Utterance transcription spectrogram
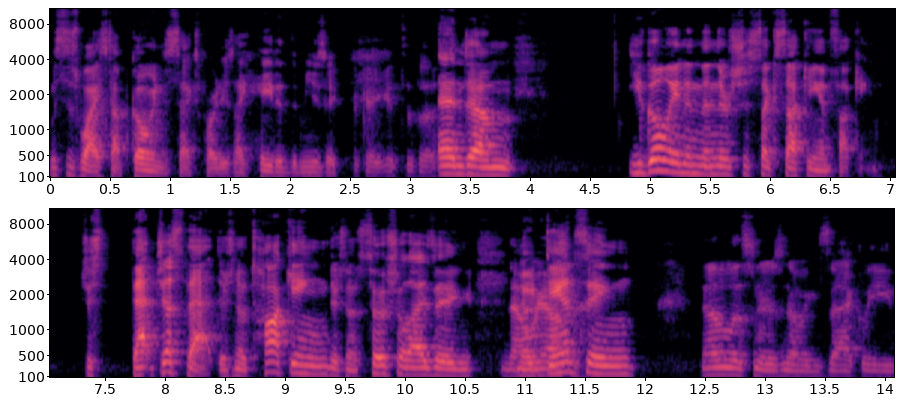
this is why i stopped going to sex parties i hated the music Okay, get to the. and um, you go in, and then there's just like sucking and fucking. Just that, just that. There's no talking. There's no socializing. now no dancing. now the listeners know exactly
